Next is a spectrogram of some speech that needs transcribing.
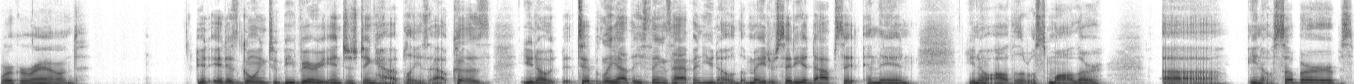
work around It, it is going to be very interesting how it plays out because, you know, typically how these things happen, you know, the major city adopts it and then, you know, all the little smaller, uh, you know, suburbs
